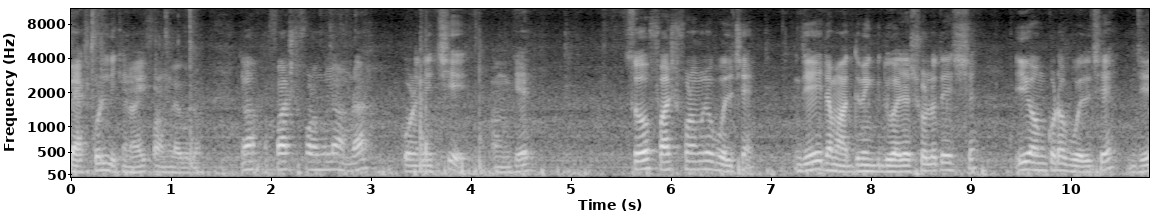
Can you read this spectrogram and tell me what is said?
ব্যাক করে লিখে নাও এই ফর্মুলাগুলো তো ফার্স্ট ফর্মুলা আমরা করে নিচ্ছি অঙ্কে। সো ফার্স্ট ফর্মুলা বলছে যে, এটা মাধ্যমিক দু হাজার ষোলোতে এসছে। এই অঙ্কটা বলছে যে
